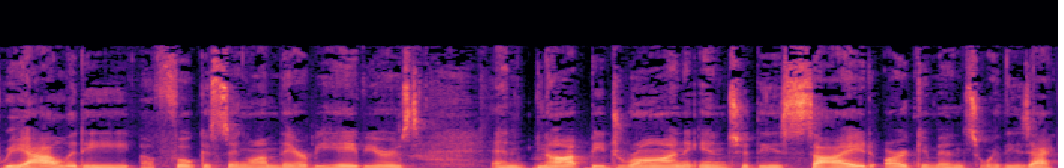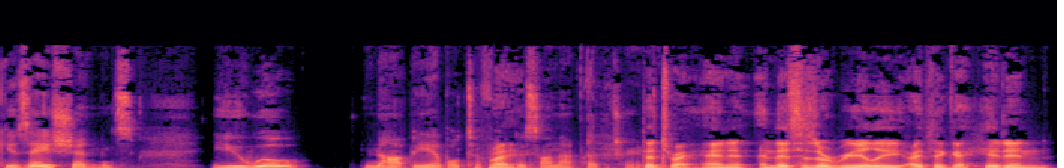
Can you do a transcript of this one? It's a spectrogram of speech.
reality of focusing on their behaviors and not be drawn into these side arguments or these accusations, you will not be able to focus right. on that perpetrator. That's right. And and this is a really I think a hidden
